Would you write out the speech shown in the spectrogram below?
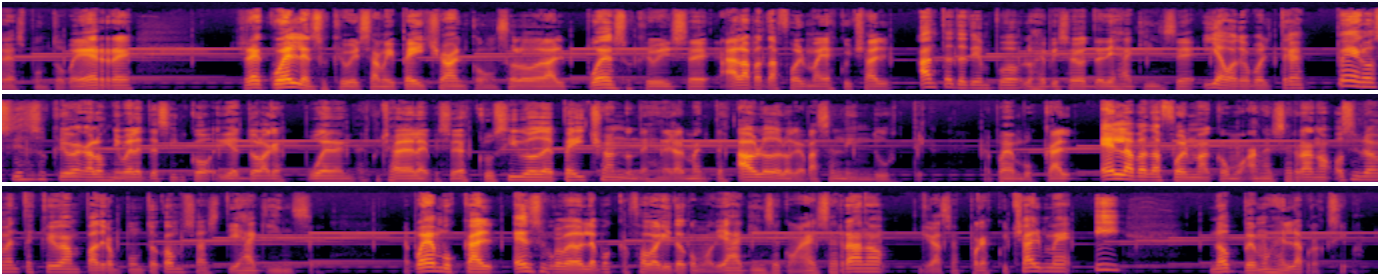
Recuerden suscribirse a mi Patreon con un solo dólar. Pueden suscribirse a la plataforma y escuchar antes de tiempo los episodios de 10 a 15 y a 4x3. Pero si se suscriben a los niveles de 5 y 10 dólares, pueden escuchar el episodio exclusivo de Patreon, donde generalmente hablo de lo que pasa en la industria. Me pueden buscar en la plataforma como Ángel Serrano o simplemente escriban patreon.com slash 10 a 15. Me pueden buscar en su proveedor de podcast favorito como 10 a 15 con Ángel Serrano. Gracias por escucharme y nos vemos en la próxima.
